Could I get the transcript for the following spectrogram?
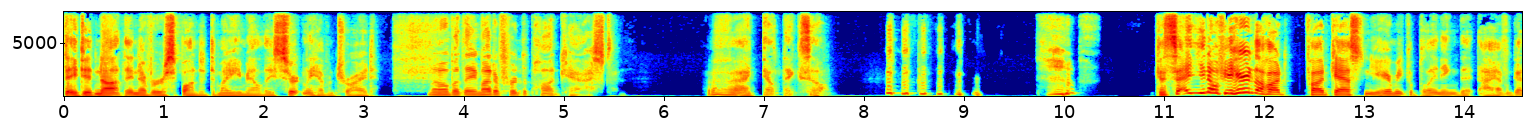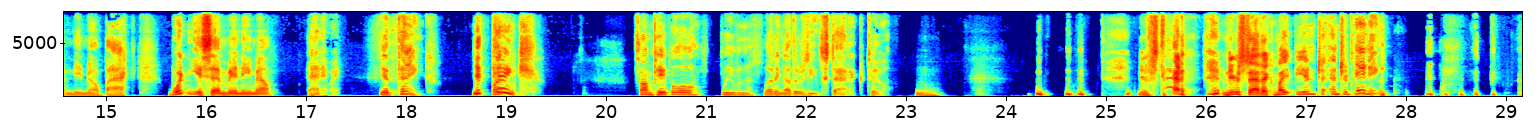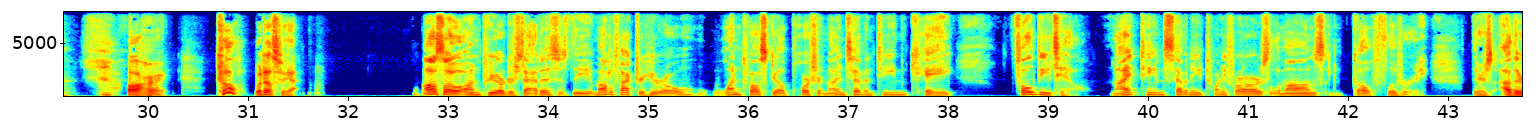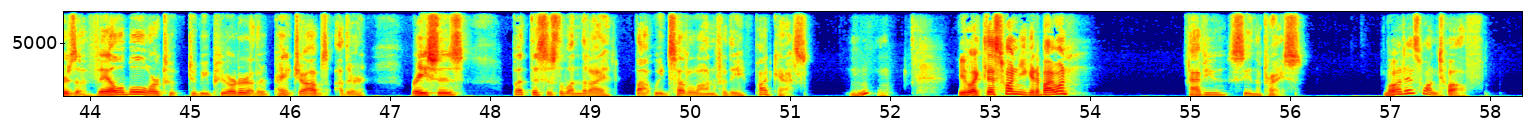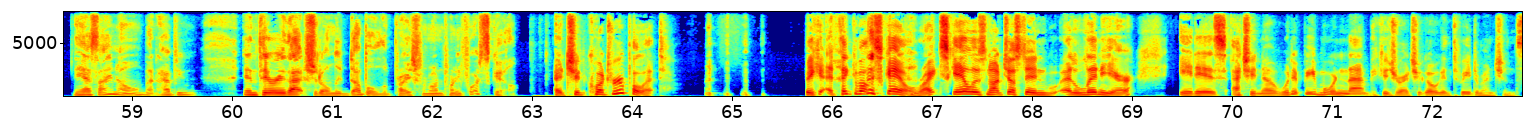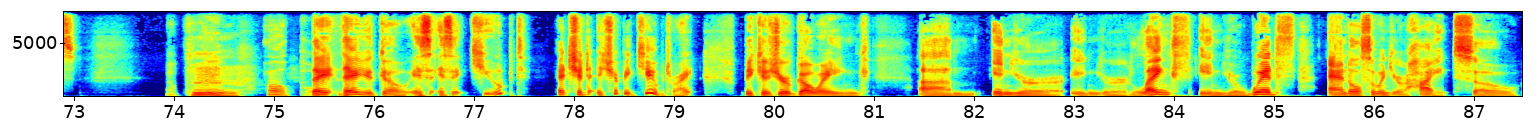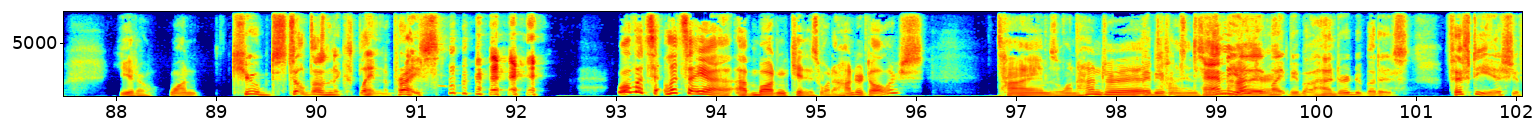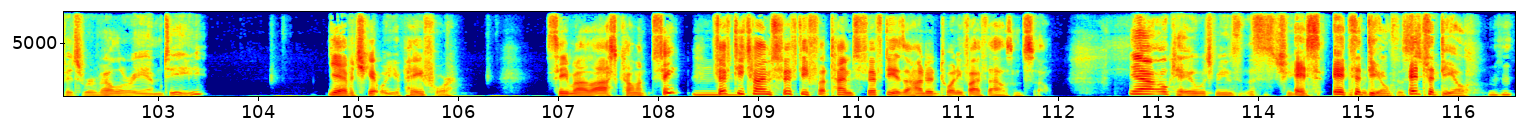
they did not. They never responded to my email. They certainly haven't tried. No, but they might have heard the podcast. Uh, I don't think so. Because, you know, if you hear the hot podcast and you hear me complaining that I haven't got an email back, wouldn't you send me an email? Anyway, You'd think you'd But- think. some people believe in letting others eat static too. Hmm. your static, your static might be ent- entertaining. All right. Cool. What else we got? Also on pre-order status is the Model Factory Hiro 112 scale Porsche 917K full detail 1970 24 hours Le Mans Gulf livery. There's others available or to, to be pre-ordered, other paint jobs, other races, but this is the one that I thought we'd settle on for the podcast. Mm. You like this one? You gonna buy one? Have you seen the price? Well, it is one twelve. Yes, I know, but have you? In theory, that should only double the price from 124 scale. It should quadruple it. because, think about scale, right? Scale is not just in uh, linear. It is actually no. Would it be more than that because you're actually going in three dimensions? Oh, boy. Hmm. Oh, boy. There, there you go. Is is it cubed? It should it should be cubed, right? Because you're going um, in your in your length, in your width, and also in your height. So, you know, one. cubed still doesn't explain the price. Well, let's let's say a, a modern kit is what hundred dollars times one hundred. Maybe if it's Tamiya, it might be about 100, but it's 50 ish if it's Revell or AMT. Yeah, but you get what you pay for. See my last comment. See, Mm. fifty times fifty foot times fifty is one hundred twenty-five thousand. So Yeah, okay, which means this is cheap. it's it's a deal. means this It's a cheap. deal. Mhm.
